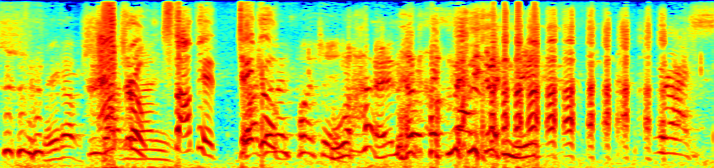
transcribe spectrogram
straight up Andrew! Stop it! shotgun Jacob! and punching. What? That's not even me. Yes.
